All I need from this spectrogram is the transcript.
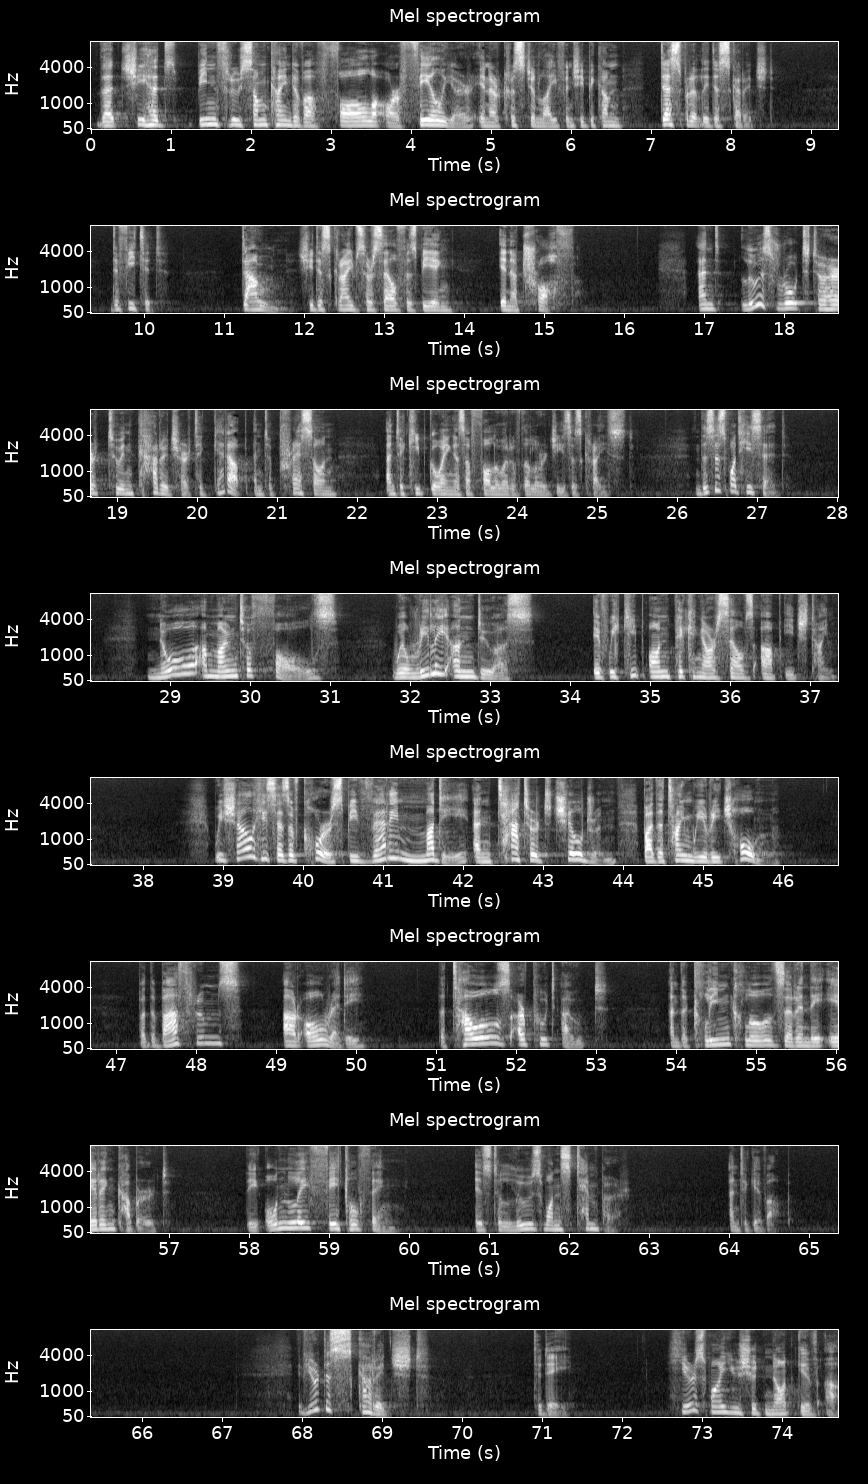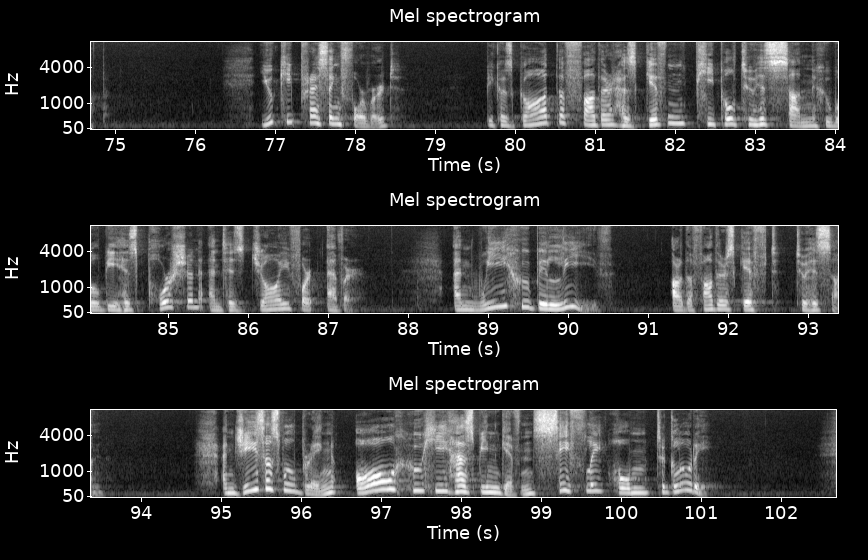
that she had been through some kind of a fall or failure in her Christian life, and she'd become desperately discouraged, defeated, down. She describes herself as being in a trough. And Lewis wrote to her to encourage her to get up and to press on and to keep going as a follower of the Lord Jesus Christ. And this is what he said No amount of falls will really undo us if we keep on picking ourselves up each time. We shall, he says, of course, be very muddy and tattered children by the time we reach home. But the bathrooms are all ready, the towels are put out, and the clean clothes are in the airing cupboard. The only fatal thing is to lose one's temper and to give up. If you're discouraged today, here's why you should not give up. You keep pressing forward because God the Father has given people to his Son who will be his portion and his joy forever. And we who believe are the Father's gift to his Son. And Jesus will bring all who he has been given safely home to glory.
